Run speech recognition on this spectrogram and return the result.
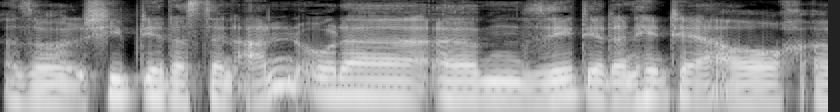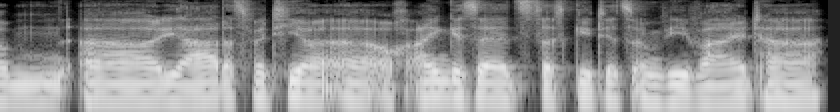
also schiebt ihr das denn an oder ähm, seht ihr dann hinterher auch, ähm, äh, ja, das wird hier äh, auch eingesetzt, das geht jetzt irgendwie weiter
